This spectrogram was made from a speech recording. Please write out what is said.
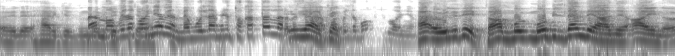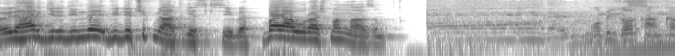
Öyle her girdiğinde Ben çekemezsin. oynayamıyorum. Ben mobilden beni tokatlarlar mesela. Yok, ben mobilde bot gibi oynuyorum. Ha öyle değil. Tamam mo- mobilden de yani aynı. Öyle her girdiğinde video çıkmıyor artık eskisi gibi. Bayağı uğraşman lazım. Mobil zor kanka.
